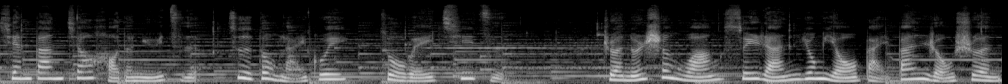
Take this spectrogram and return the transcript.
千般姣好的女子，自动来归，作为妻子。转轮圣王虽然拥有百般柔顺、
